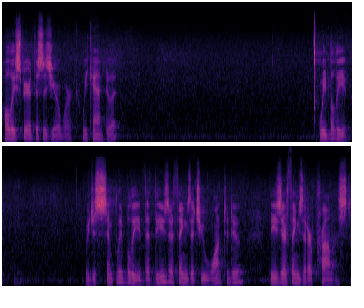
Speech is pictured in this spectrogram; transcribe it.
Holy Spirit, this is your work. We can't do it. We believe. We just simply believe that these are things that you want to do, these are things that are promised,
